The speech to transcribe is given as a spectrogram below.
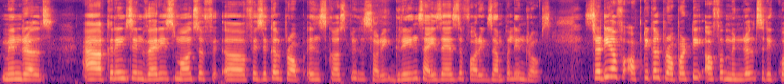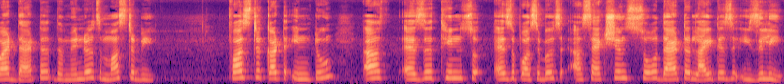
Minerals uh, occurring in very small uh, physical prop inconspicuous sorry grain size as for example in rocks. Study of optical property of minerals required that the minerals must be first cut into a as thin so, as possible a section so that light is easily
